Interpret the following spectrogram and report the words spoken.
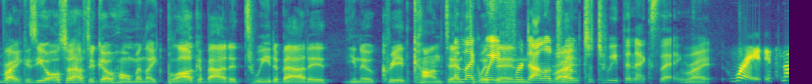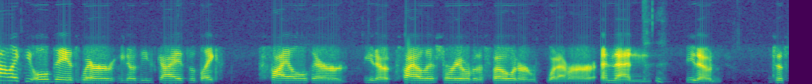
Right, because you also have to go home and like blog about it, tweet about it, you know, create content and like wait for Donald right, Trump to tweet the next thing. Right. Right. It's not like the old days where, you know, these guys would like file their, you know, file their story over the phone or whatever and then, you know, just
